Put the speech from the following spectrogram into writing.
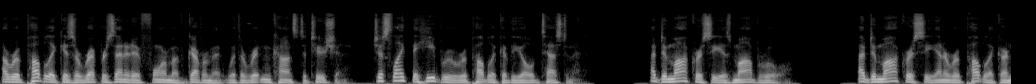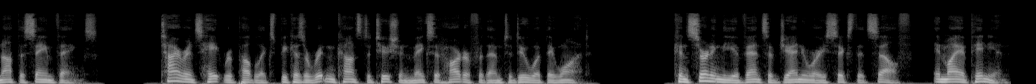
A republic is a representative form of government with a written constitution, just like the Hebrew republic of the Old Testament. A democracy is mob rule. A democracy and a republic are not the same things. Tyrants hate republics because a written constitution makes it harder for them to do what they want. Concerning the events of January 6 itself, in my opinion,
